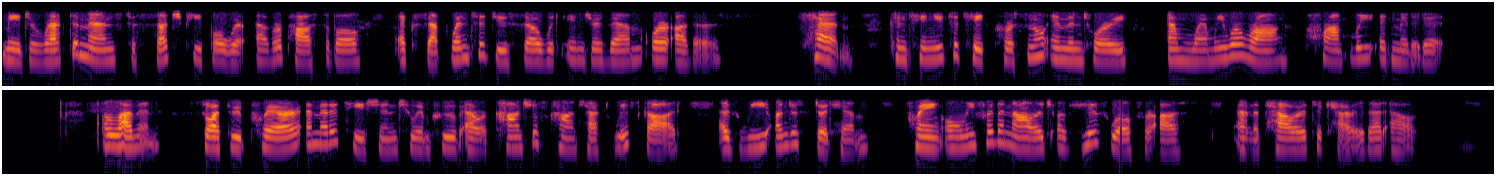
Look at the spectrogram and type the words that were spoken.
may direct amends to such people wherever possible, except when to do so would injure them or others. 10. Continue to take personal inventory and when we were wrong, promptly admitted it. 11. Sought through prayer and meditation to improve our conscious contact with God as we understood Him, praying only for the knowledge of His will for us and the power to carry that out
